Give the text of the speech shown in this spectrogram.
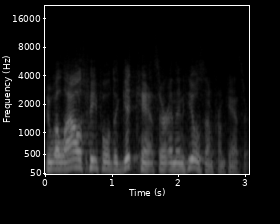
Who allows people to get cancer and then heals them from cancer,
